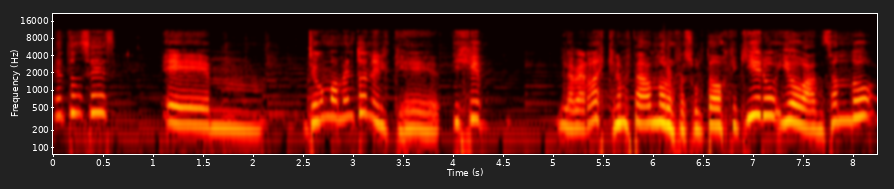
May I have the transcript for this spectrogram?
Entonces, em, llegó un momento en el que dije, la verdad es que no me está dando los resultados que quiero, iba avanzando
